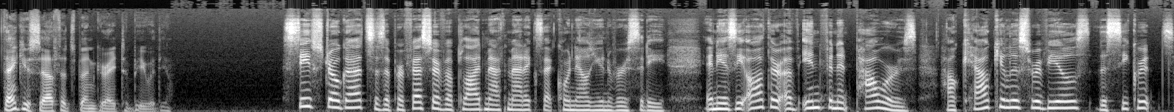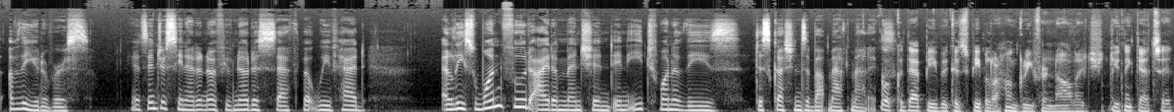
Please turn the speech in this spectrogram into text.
Thank you, Seth. It's been great to be with you. Steve Strogatz is a professor of applied mathematics at Cornell University, and he is the author of Infinite Powers How Calculus Reveals the Secrets of the Universe. It's interesting. I don't know if you've noticed, Seth, but we've had at least one food item mentioned in each one of these discussions about mathematics. Well, could that be because people are hungry for knowledge? Do you think that's it?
